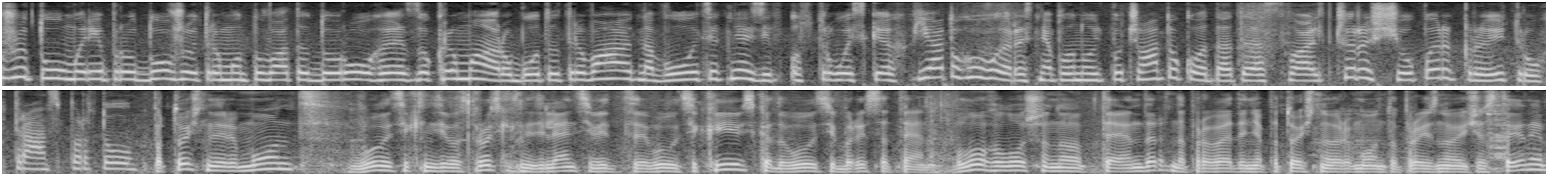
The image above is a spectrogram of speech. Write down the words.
Житомирі продовжують ремонтувати дороги. Зокрема, роботи тривають на вулиці князів Острозьких. 5 вересня планують почати кладати асфальт, через що перекриють рух транспорту. Поточний ремонт вулиці Князів Острозьких на ділянці від вулиці Київська до вулиці Бориса Тена. Було оголошено тендер на проведення поточного ремонту проїзної частини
